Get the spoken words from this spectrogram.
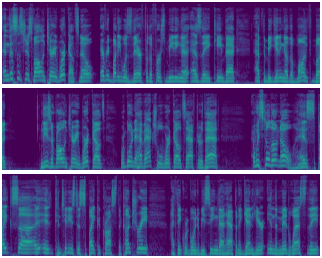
And this is just voluntary workouts. Now, everybody was there for the first meeting as they came back at the beginning of the month, but these are voluntary workouts. We're going to have actual workouts after that. And we still don't know. As spikes, uh, it continues to spike across the country. I think we're going to be seeing that happen again here in the Midwest. The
